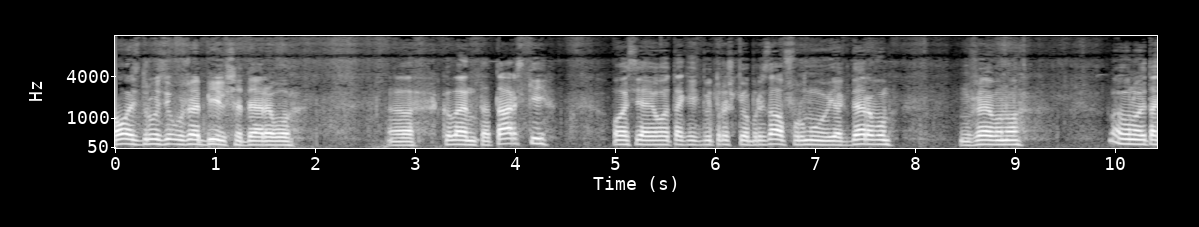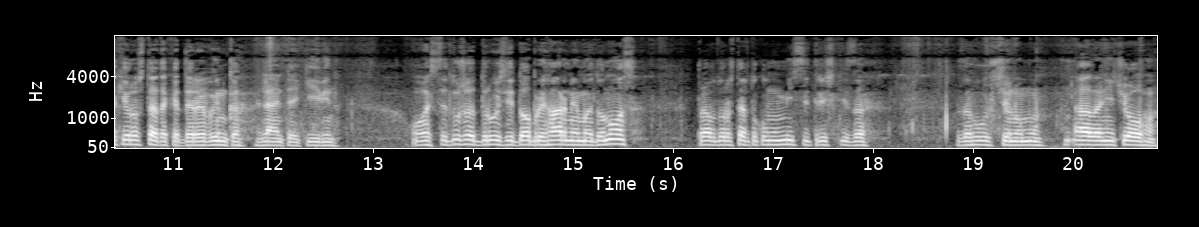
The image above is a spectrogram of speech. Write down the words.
ось, друзі, вже більше дерево е, клен татарський. Ось я його так якби трошки обрізав, формую як деревом. Вже воно, ну воно і так і росте, таке деревинка. Гляньте, який він. Ось це дуже, друзі, добрий, гарний медонос. Правда, росте в такому місці трішки за, загущеному, але нічого.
